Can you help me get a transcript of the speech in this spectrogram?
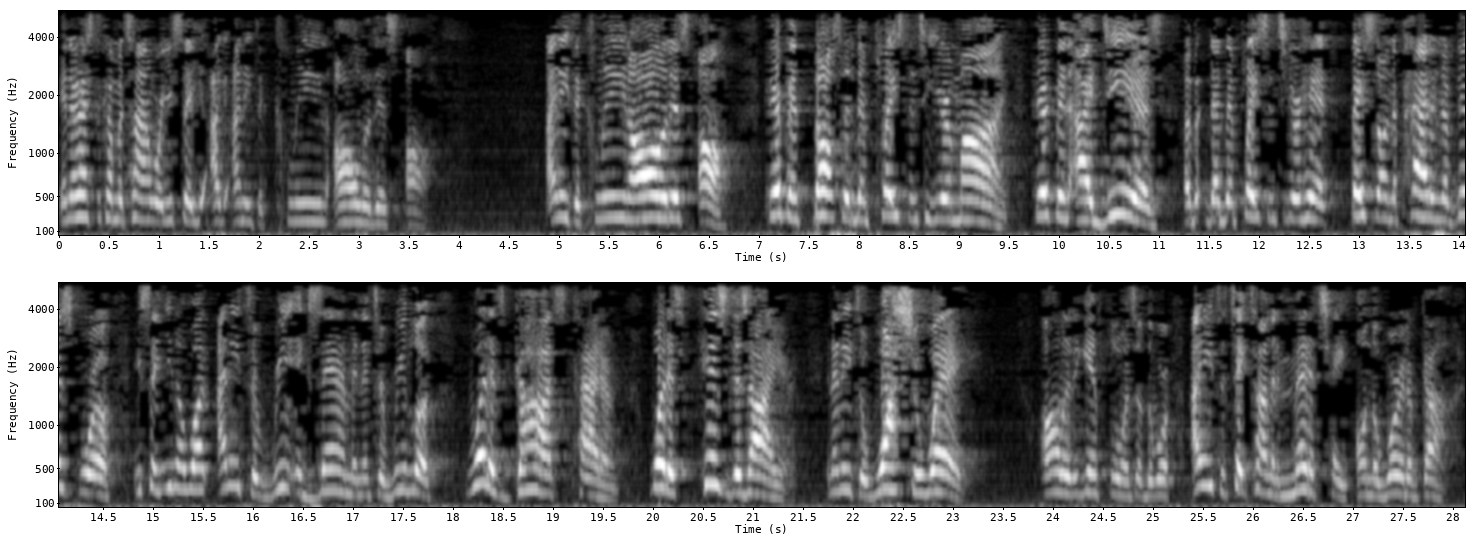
And there has to come a time where you say, I, I need to clean all of this off. I need to clean all of this off. There have been thoughts that have been placed into your mind. There have been ideas that have been placed into your head based on the pattern of this world. You say, you know what? I need to re-examine and to relook. What is God's pattern? What is His desire? And I need to wash away all of the influence of the world. I need to take time and meditate on the Word of God.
